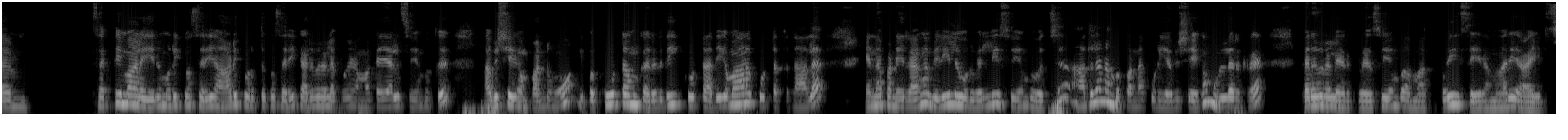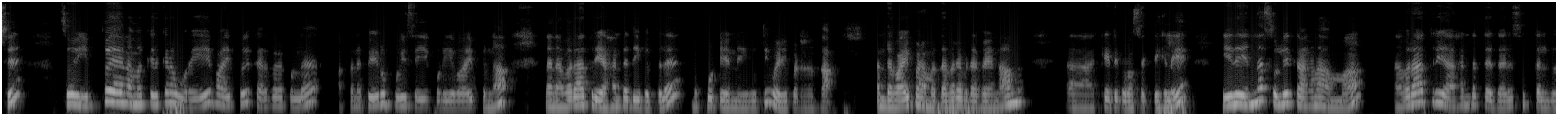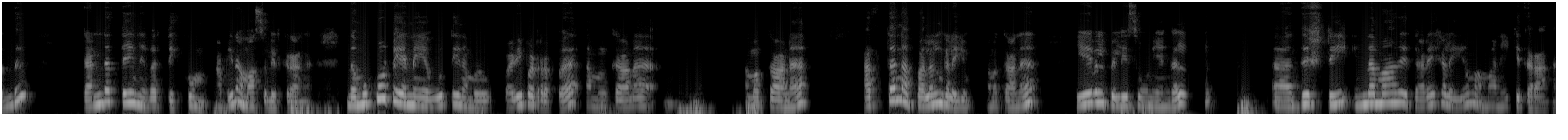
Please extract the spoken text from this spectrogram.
சக்தி மாலை இருமுடிக்கும் சரி ஆடிப்புறத்துக்கும் சரி கருவறையில போய் நம்ம கையால சுயம்புக்கு அபிஷேகம் பண்ணுவோம். இப்ப கூட்டம் கருதி கூட்டம் அதிகமான கூட்டத்தினால என்ன பண்ணிடுறாங்க? வெளியில ஒரு வெள்ளி சுயம்பு வச்சு அதுல நம்ம பண்ணக்கூடிய அபிஷேகம் உள்ள இருக்கிற கருவறையில இருக்கிற சுயம்பு அம்மாக்கு போய் செய்யற மாதிரி ஆயிடுச்சு. சோ இப்ப நமக்கு இருக்கிற ஒரே வாய்ப்பு கருவறைக்குள்ள அத்தனை பேரும் போய் செய்யக்கூடிய வாய்ப்புனா இந்த நவராத்திரி அகண்ட தீபத்துல முக்கூட்டு எண்ணெய் ஊத்தி வழிபடுறதுதான். அந்த வாய்ப்பை நம்ம தவற விட வேணாம் ஆஹ் கேட்டுக்கிறோம் சக்திகளே. இது என்ன சொல்லியிருக்காங்கன்னா அம்மா நவராத்திரி அகண்டத்தை தரிசித்தல் வந்து கண்டத்தை நிவர்த்திக்கும் அப்படின்னு அம்மா சொல்லியிருக்கிறாங்க இந்த முக்கூட்டு எண்ணெயை ஊத்தி நம்ம வழிபடுறப்ப நம்மளுக்கான நமக்கான அத்தனை பலன்களையும் நமக்கான ஏவல் பெல்லி சூனியங்கள் திருஷ்டி இந்த மாதிரி தடைகளையும் அம்மா நீக்கி தராங்க.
